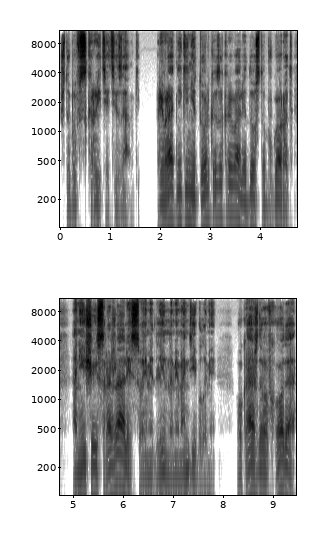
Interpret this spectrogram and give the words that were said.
чтобы вскрыть эти замки. Привратники не только закрывали доступ в город, они еще и сражались своими длинными мандибулами. У каждого входа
